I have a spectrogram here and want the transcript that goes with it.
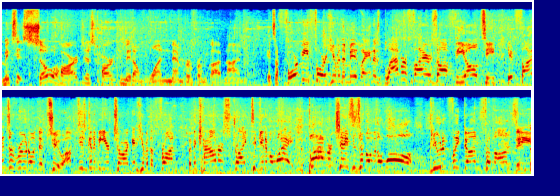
makes it so hard, just hard commit on one member from Cloud9. It's a 4v4 here in the mid lane as Blaber fires off the ulti. It finds a root onto two. Umti's going to be your target here at the front with a counter strike to get him away. Blaber chases him over the wall. Beautifully done from Umti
